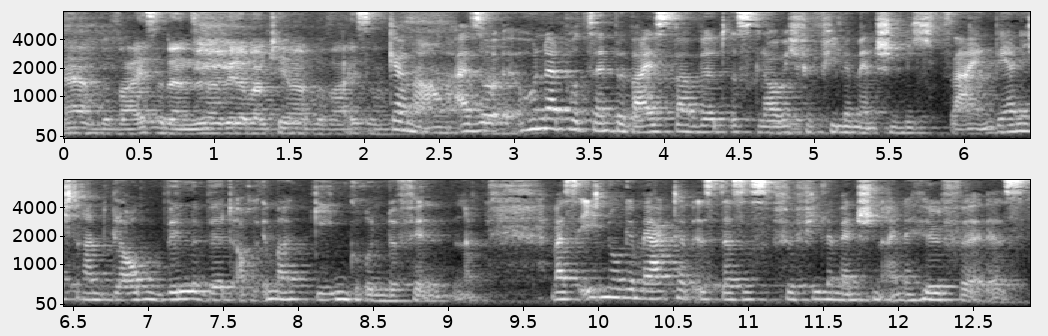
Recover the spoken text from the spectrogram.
ja, Beweise, dann sind wir wieder beim Thema Beweise. Genau, also 100% beweisbar wird es, glaube ich, für viele Menschen nicht sein. Wer nicht dran glauben will, wird auch immer Gegengründe finden. Was ich nur gemerkt habe, ist, dass es für viele Menschen eine Hilfe ist.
